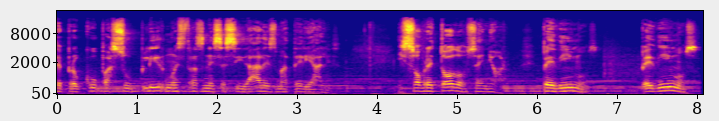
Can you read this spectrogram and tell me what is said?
te preocupa suplir nuestras necesidades materiales. Y sobre todo, Señor, pedimos, pedimos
